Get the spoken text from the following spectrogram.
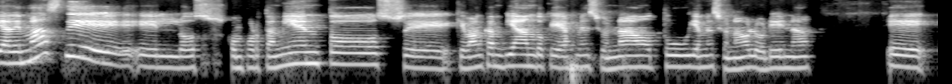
Y además de eh, los comportamientos eh, que van cambiando, que has mencionado tú y ha mencionado Lorena, eh,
